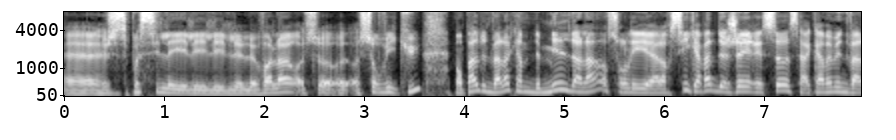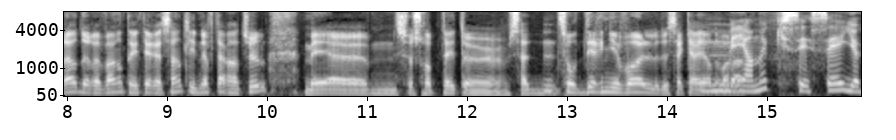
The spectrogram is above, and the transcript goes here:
Euh, je sais pas si les, les- les- le, le voleur a, su- a survécu. Mais on parle d'une valeur quand même de 1000 dollars sur les. Alors, s'il est capable de gérer ça, ça a quand même une valeur de revente intéressante, les neuf tarentules. Mais euh, ce sera peut-être un- sa- son dernier vol de sa carrière de Mais il voleur. y en a qui s'essaient. Il y a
